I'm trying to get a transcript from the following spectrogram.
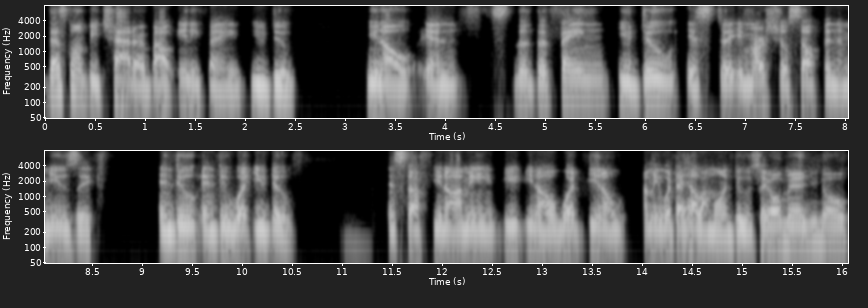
that's going to be chatter about anything you do you know and the the thing you do is to immerse yourself in the music and do and do what you do and stuff you know i mean you you know what you know i mean what the hell i'm gonna do say oh man you know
